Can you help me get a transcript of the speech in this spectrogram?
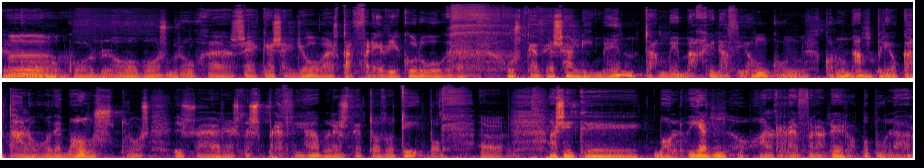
el coco, lobos, brujas, eh, qué sé yo, hasta Freddy Krueger, ustedes alimentan mi imaginación con, con un amplio catálogo de monstruos y seres despreciables de todo tipo. Eh, así que, volviendo al refranero popular,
